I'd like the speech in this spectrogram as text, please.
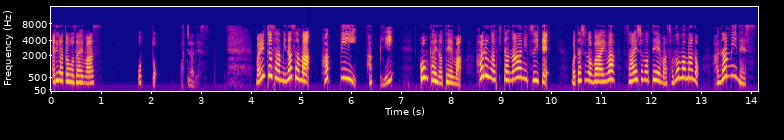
ありがとうございます。おっと、こちらです。まゆっちょさん皆様、ハッピー、ハッピー？今回のテーマ、春が来たなーについて、私の場合は最初のテーマそのままの花見です。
